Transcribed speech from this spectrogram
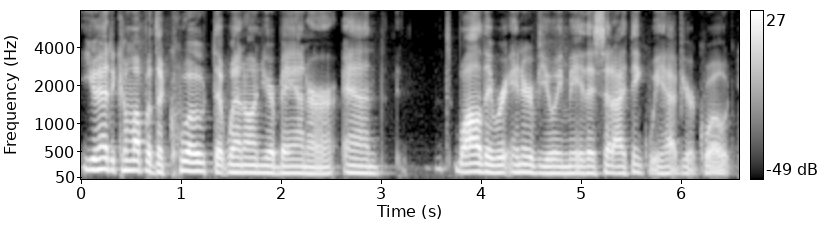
you had to come up with a quote that went on your banner. And while they were interviewing me, they said, "I think we have your quote,"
